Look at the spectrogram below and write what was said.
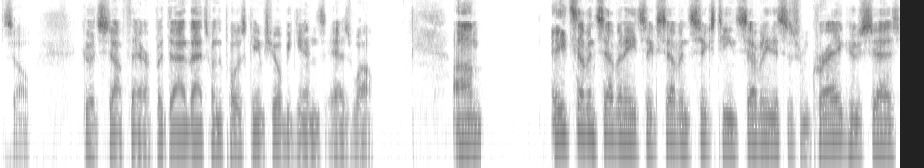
So, good stuff there. But that, that's when the post game show begins as well. Um, 877-867-1670. This is from Craig, who says.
